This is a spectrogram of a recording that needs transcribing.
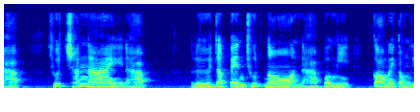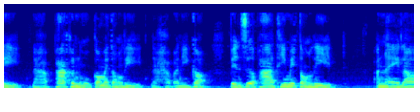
นะครับ ชุดชั้นในนะครับ หรือจะเป็นชุดนอนนะครับ พวกนี้ก็ไม่ต้องรีด นะครับผ้าขนหนูก็ไม่ต้องรีดนะครับ อันนี้ก็เป็นเสื้อผ้าที่ไม่ต้องรีด อันไหนเรา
